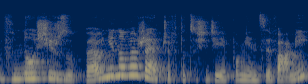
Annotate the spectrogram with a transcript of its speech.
wnosisz zupełnie nowe rzeczy w to, co się dzieje pomiędzy wami,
